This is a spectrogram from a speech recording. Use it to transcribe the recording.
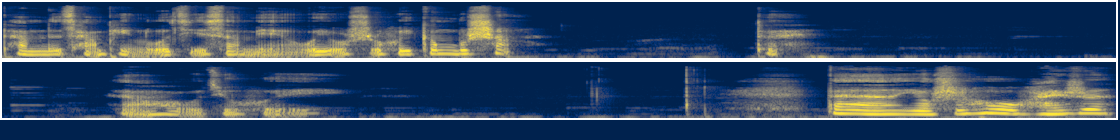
他们的产品逻辑上面，我有时会跟不上，对，然后就会，但有时候还是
